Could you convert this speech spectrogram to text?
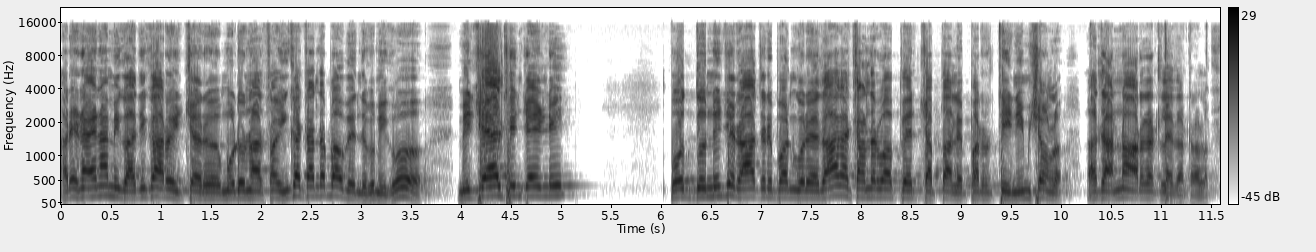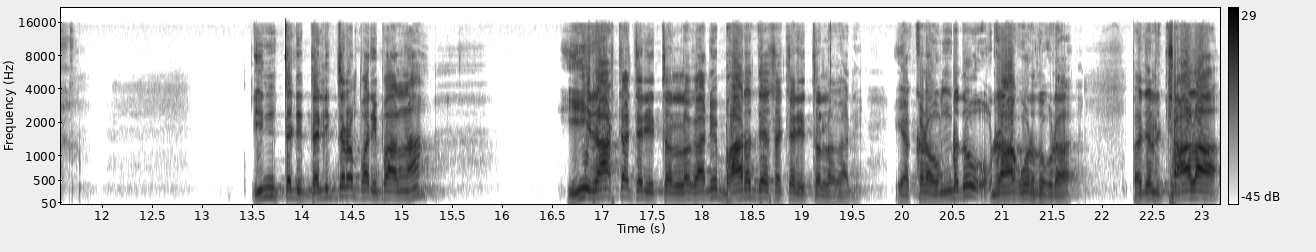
అరే నాయన మీకు అధికారం ఇచ్చారు మూడున్నర సంవ- ఇంకా చంద్రబాబు ఎందుకు మీకు? మీరు చేయాల్సింది చేయండి. పొద్దున్న నుంచి రాత్రి పనుకునేదాకా చంద్రబాబు పేరు చెప్తాలి ప్రతి నిమిషంలో. అది అన్నం అరగట్లేదట వాళ్ళకి. ఇంతటి దరిద్రం పరిపాలన ఈ రాష్ట్ర చరిత్రలో కానీ భారతదేశ చరిత్రలో కానీ ఎక్కడ ఉండదు రాకూడదు కూడా. ప్రజలు చాలా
